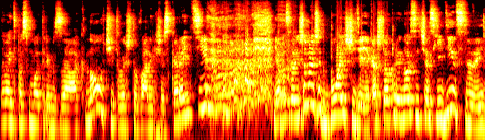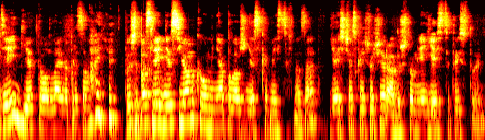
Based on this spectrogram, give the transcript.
Давайте посмотрим за окно, учитывая, что в Англии сейчас карантин. Я бы сказала, что приносит больше денег, а что приносит сейчас единственные деньги, это онлайн-образование. Потому что последняя съемка у меня была уже несколько месяцев назад. Я сейчас, конечно, очень рада, что у меня есть эта история.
